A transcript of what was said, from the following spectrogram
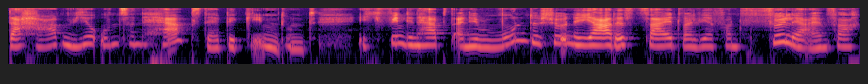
da haben wir unseren Herbst, der beginnt. Und ich finde den Herbst eine wunderschöne Jahreszeit, weil wir von Fülle einfach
